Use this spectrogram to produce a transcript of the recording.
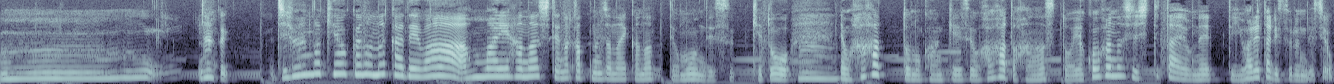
うーんなんか自分の記憶の中ではあんまり話してなかったんじゃないかなって思うんですけどうん。でも母との関係性を母と話すと「いやこういう話してたよね」って言われたりするんですよ。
